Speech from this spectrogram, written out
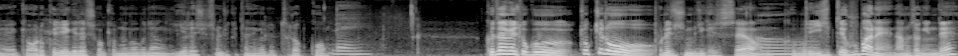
예, 이렇게 어렵게 얘기될 수밖에 없는 건 그냥 이해를 해주셨으면 좋겠다는 생각이 좀 들었고 네. 그 다음에 또 그 쪽지로 보내주신 분이 계셨어요. 어. 그분 20대 후반의 남성인데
